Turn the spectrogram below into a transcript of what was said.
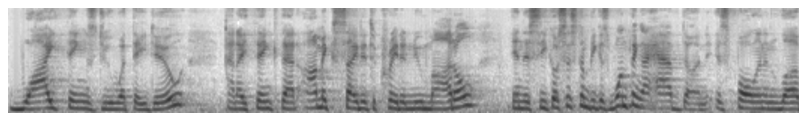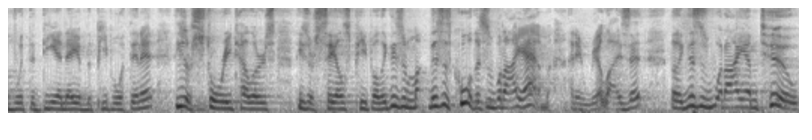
why things do what they do. And I think that I'm excited to create a new model in this ecosystem because one thing I have done is fallen in love with the DNA of the people within it. These are storytellers. These are salespeople. Like these are my, this is cool. This is what I am. I didn't realize it, but like this is what I am too.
